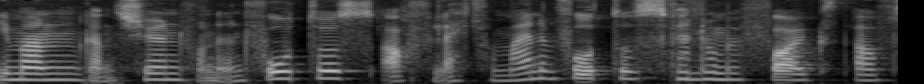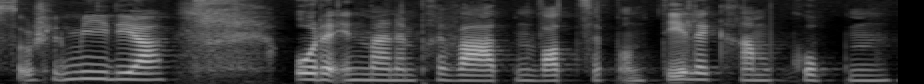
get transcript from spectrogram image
die man ganz schön von den Fotos, auch vielleicht von meinen Fotos, wenn du mir folgst auf Social Media oder in meinen privaten WhatsApp- und Telegram-Gruppen,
